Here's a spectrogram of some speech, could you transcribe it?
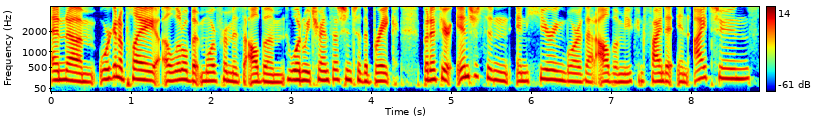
And um, we're going to play a little bit more from his album when we transition to the break. But if you're interested in, in hearing more of that album, you can find it in iTunes.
